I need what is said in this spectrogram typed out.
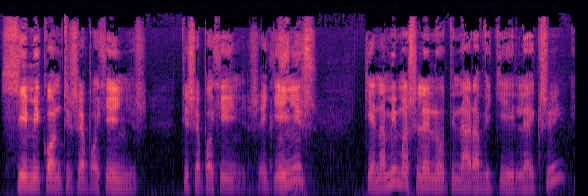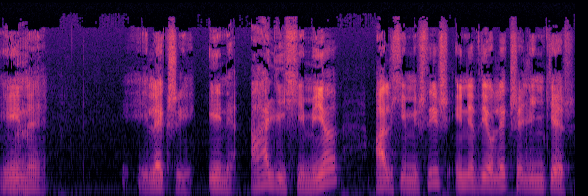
χημικών της εποχής, της εποχής εκείνης και να μην μας λένε ότι είναι αραβική η λέξη, είναι, η λέξη είναι άλλη χημεία, αλχημιστής είναι δύο λέξεις ελληνικές.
